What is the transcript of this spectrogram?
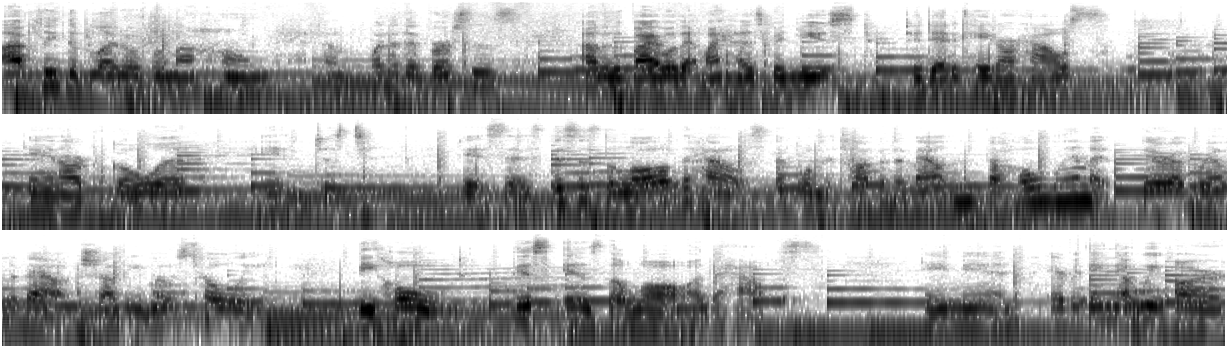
I plead the blood over my home. Um, one of the verses out of the Bible that my husband used to dedicate our house and our pergola and just it says this is the law of the house. Up on the top of the mountain the whole limit thereof round about shall be most holy. Behold this is the law of the house. Amen. Everything that we are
